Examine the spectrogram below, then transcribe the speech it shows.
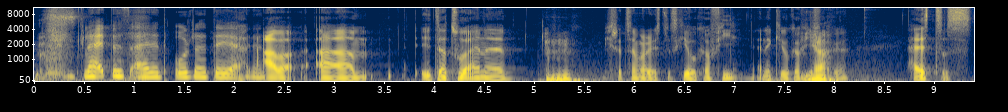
Night is Island oder Day Island. Aber ähm, dazu eine, Mhm. ich schätze mal, ist das Geografie? Eine Geografiefrage. Heißt das,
